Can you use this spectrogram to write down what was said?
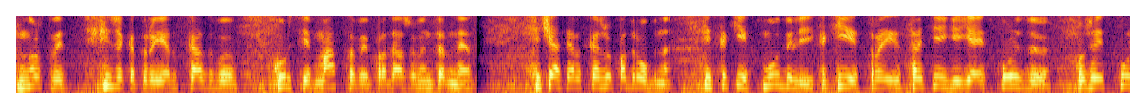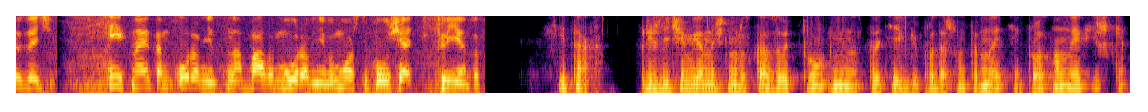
множество фишек, которые я рассказываю в курсе массовой продажи в интернет. Сейчас я расскажу подробно, из каких модулей, какие стратегии я использую. Уже используя их на этом уровне, на базовом уровне, вы можете получать клиентов. Итак, прежде чем я начну рассказывать про именно стратегию продаж в интернете, про основные фишки,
